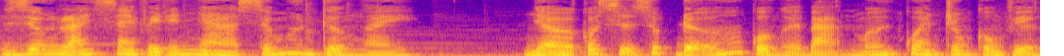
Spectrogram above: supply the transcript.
Dương lái xe về đến nhà sớm hơn thường ngày, nhờ có sự giúp đỡ của người bạn mới quen trong công việc.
